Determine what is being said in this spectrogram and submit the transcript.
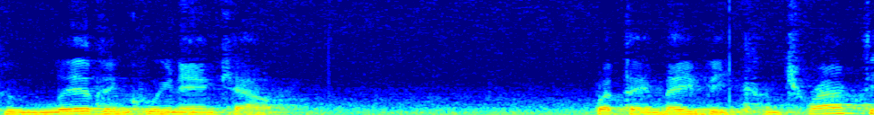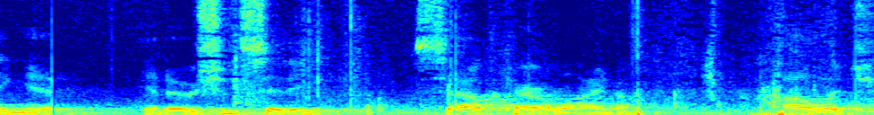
who live in Queen Anne County, but they may be contracting it in Ocean City, South Carolina, college,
